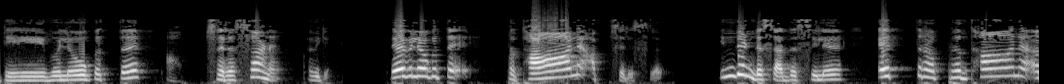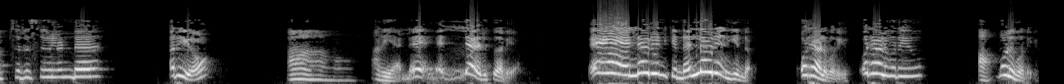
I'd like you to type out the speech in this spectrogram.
ദേവലോകത്ത് അപ്സരസാണ് അവർ. ദേവലോകത്തെ പ്രധാന അപ്സരസ് ഇന്ത്യന്റെ സദസ്സിൽ എത്ര പ്രധാന അപ്സരസുകളുണ്ട് അറിയോ? ആ അറിയാല്ലേ എല്ലാവർക്കും അറിയാം. ഏ എല്ലാവരും എനിക്കുണ്ട് എല്ലാവരും എനിക്കുണ്ട്. ഒരാൾ പറയൂ ഒരാൾ പറയൂ. ആ മോൾ പറയൂ.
